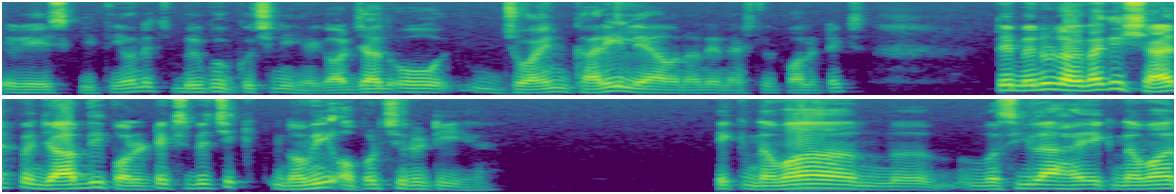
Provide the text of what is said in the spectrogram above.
ਰੇਜ਼ ਕੀਤੀਆਂ ਉਹਨਾਂ 'ਚ ਬਿਲਕੁਲ ਕੁਝ ਨਹੀਂ ਹੈਗਾ। ਔਰ ਜਦ ਉਹ ਜੁਆਇਨ ਕਰ ਹੀ ਲਿਆ ਉਹਨਾਂ ਨੇ ਨੈਸ਼ਨਲ ਪੋਲਿਟਿਕਸ ਤੇ ਮੈਨੂੰ ਲੱਗਦਾ ਕਿ ਸ਼ਾਇਦ ਪੰਜਾਬ ਦੀ ਪੋਲਿਟਿਕਸ ਵਿੱਚ ਇੱਕ ਨਵੀਂ ਓਪਰਚ्युनिटी ਹੈ। ਇੱਕ ਨਵਾਂ ਵਸੀਲਾ ਹੈ, ਇੱਕ ਨਵਾਂ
